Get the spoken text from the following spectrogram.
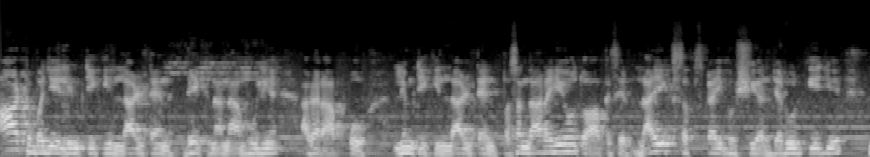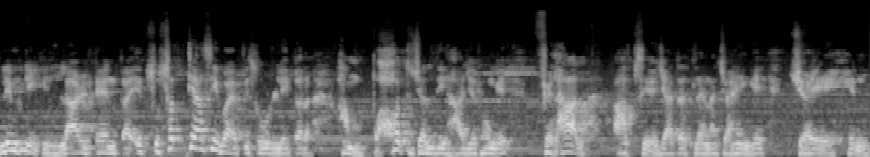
आठ बजे लिमटी की लालटेन देखना ना भूलिए। अगर आपको लिमटी की लालटेन पसंद आ रही हो तो आप इसे लाइक, सब्सक्राइब और शेयर ज़रूर कीजिए। लिमटी की लालटेन का एक एपिसोड लेकर हम बहुत जल्दी हाजिर होंगे। फ़िलहाल आपसे इजाज़त लेना चाहेंगे। जय हिंद।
